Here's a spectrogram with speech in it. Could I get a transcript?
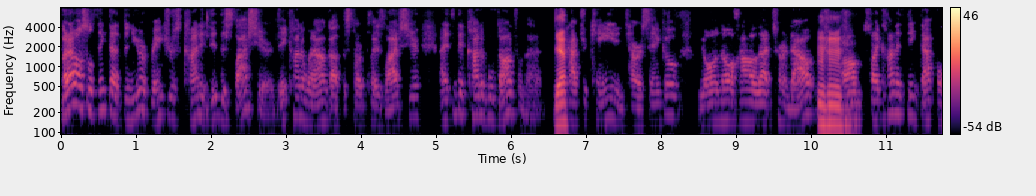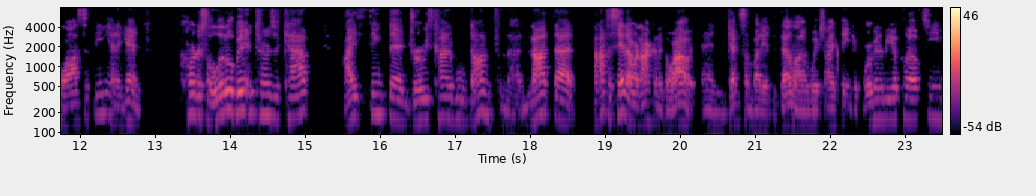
but I also think that the New York Rangers kind of did this last year. They kind of went out and got the star players last year, and I think they've kind of moved on from that. Yeah. Patrick Kane and Tarasenko, we all know how that turned out. Mm-hmm. Um, so I kind of think that philosophy, and again, hurt us a little bit in terms of cap. I think that Drury's kind of moved on from that. Not that not to say that we're not going to go out and get somebody at the deadline, which I think if we're going to be a playoff team,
